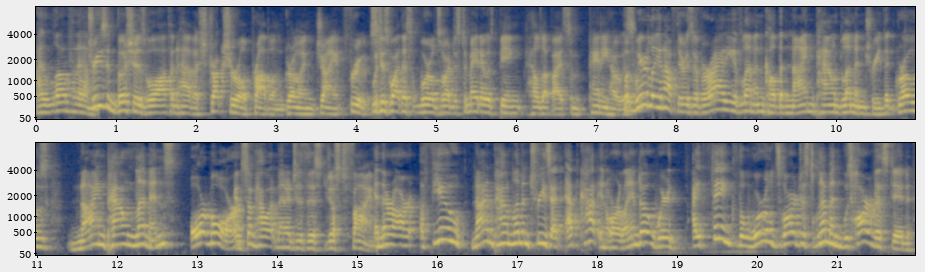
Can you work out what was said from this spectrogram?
I love them. Trees and bushes will often have a structural problem growing giant fruits, which is why this world's largest tomato is being held up by some pantyhose. But weirdly enough, there is a variety of lemon called the 9-pound lemon tree that grows 9-pound lemons or more, and somehow it manages this just fine. And there are a few 9-pound lemon trees at Epcot in Orlando where I think the world's largest lemon was harvested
